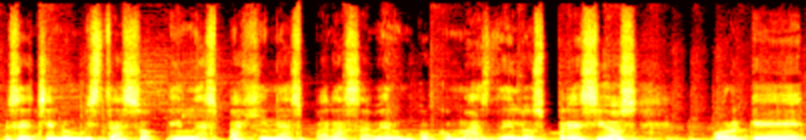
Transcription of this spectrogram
pues echen un vistazo en las páginas para saber un poco más de los precios. Porque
